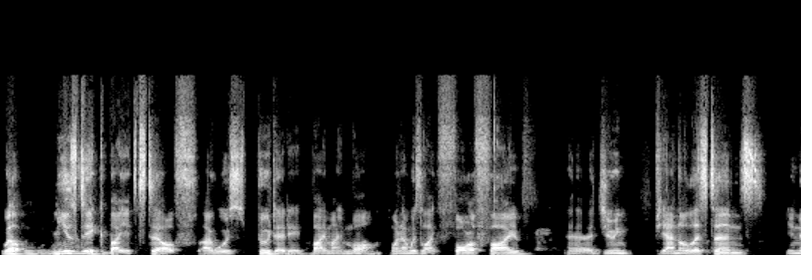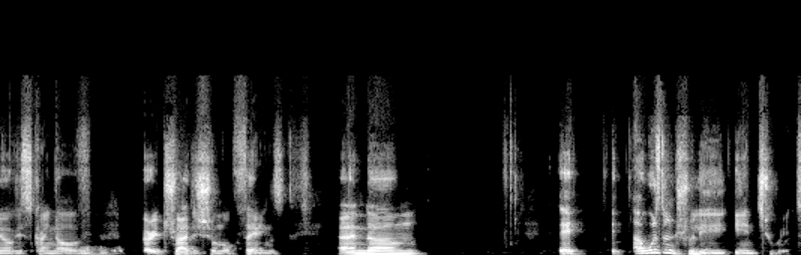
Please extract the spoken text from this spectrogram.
well, music by itself, I was put at it by my mom when I was like four or five, uh, during piano lessons. You know, this kind of mm-hmm. very traditional things, and um, it, it. I wasn't really into it.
